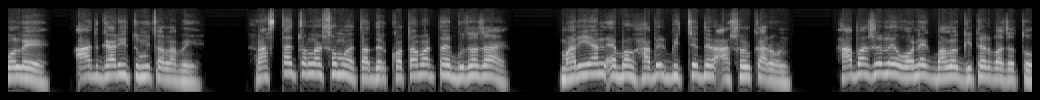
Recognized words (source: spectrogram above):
বলে, আজ গাড়ি তুমি চালাবে। রাস্তায় চলার সময় তাদের কথাবার্তায় বোঝা যায়, মারিয়ান এবং হাবের বিচ্ছেদের আসল কারণ। হাব আসলে অনেক ভালো গিটার বাজাতো।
